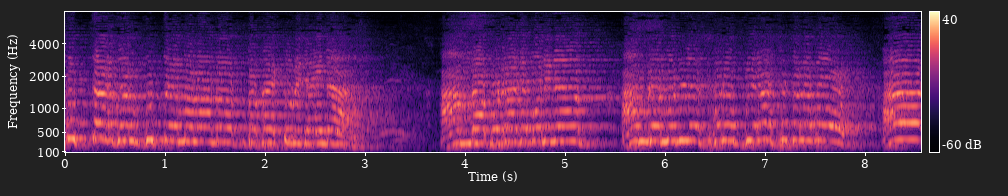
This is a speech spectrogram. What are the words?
কুত্তার গল কুত্তার মালা আমার মাথায় তুমি যাই না। আমরা ভোটের আগে বলি না। আমরা মদিনার সড়ক দিয়ে রাষ্ট্র চালাবো আর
